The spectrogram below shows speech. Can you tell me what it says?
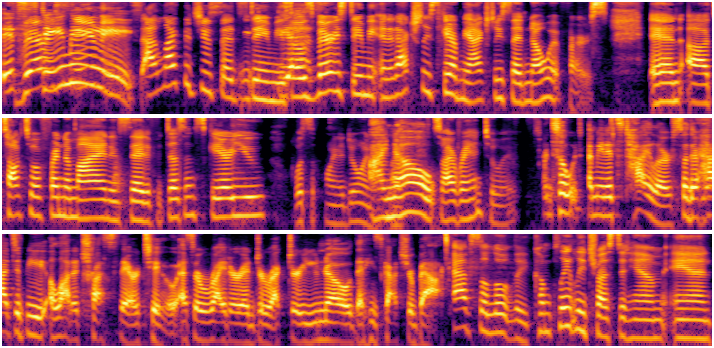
It's very steamy. I like that you said steamy. So it's Yes. very steamy, and it actually scared me. I actually said no at first, and uh, talked to a friend of mine and said, if it doesn't scare you, what's the point of doing it? I know. So I ran to it. So, I mean, it's Tyler, so there had to be a lot of trust there too. As a writer and director, you know that he's got your back. Absolutely, completely trusted him, and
